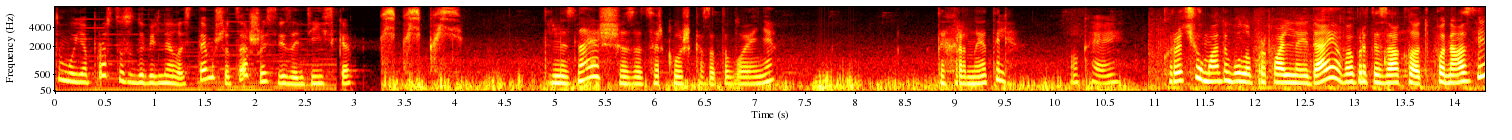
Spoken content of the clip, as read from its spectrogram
тому я просто задовільнилась тим, що це щось візантійське. Кись-кись-кись. Ти не знаєш, що за циркушка за тобою, ні? Ти хранитель? Окей. Коротше, у мене була прикольна ідея вибрати заклад по назві.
